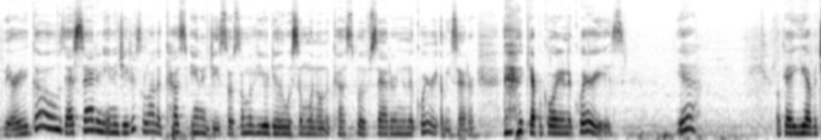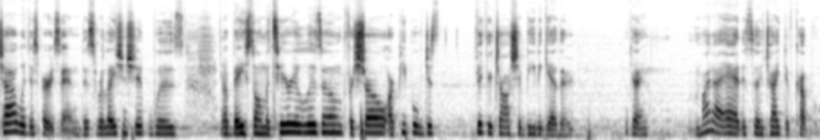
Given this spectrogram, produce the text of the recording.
there it goes. That Saturn energy. There's a lot of cusp energy. So some of you are dealing with someone on the cusp of Saturn and Aquarius. I mean, Saturn, Capricorn and Aquarius. Yeah. Okay, you have a child with this person. This relationship was uh, based on materialism for show, or people just figured y'all should be together. Okay, might I add, it's an attractive couple.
